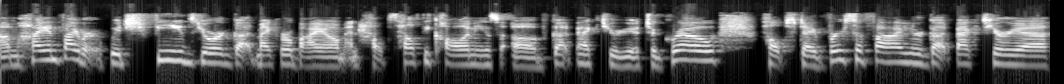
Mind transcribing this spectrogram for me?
um, high in fiber, which feeds your gut microbiome and helps healthy colonies of gut bacteria to grow, helps diversify your gut bacteria,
